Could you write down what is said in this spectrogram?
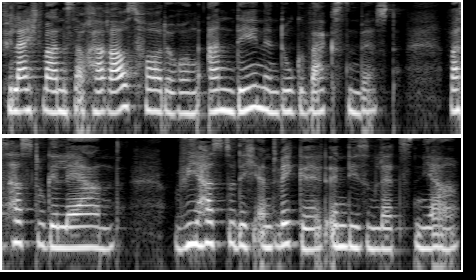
Vielleicht waren es auch Herausforderungen, an denen du gewachsen bist. Was hast du gelernt? Wie hast du dich entwickelt in diesem letzten Jahr?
